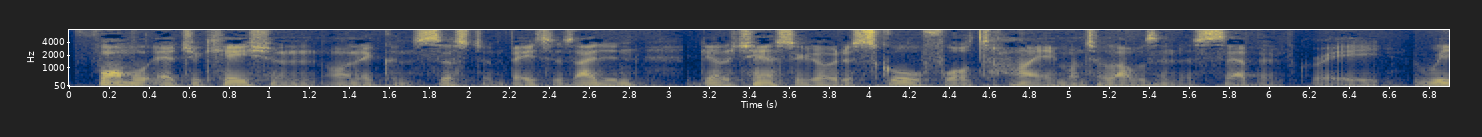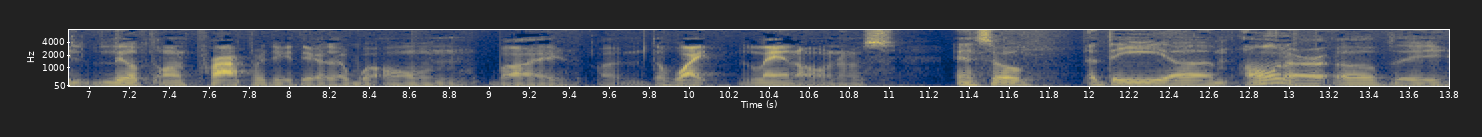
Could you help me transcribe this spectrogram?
formal education on a consistent basis. I didn't get a chance to go to school full time until I was in the seventh grade. We lived on property there that were owned by um, the white landowners. And so the um, owner of the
